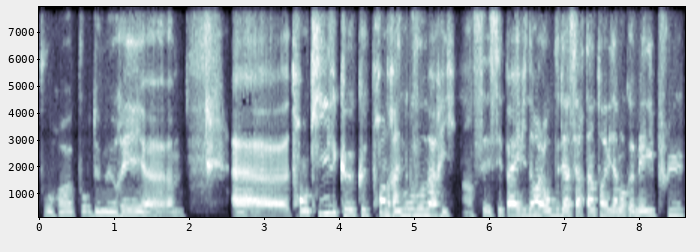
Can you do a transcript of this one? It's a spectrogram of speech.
pour euh, pour demeurer euh, tranquille que, que de prendre un nouveau mari. Hein, c'est c'est pas évident. Alors au bout d'un certain temps, évidemment, comme elle est plus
